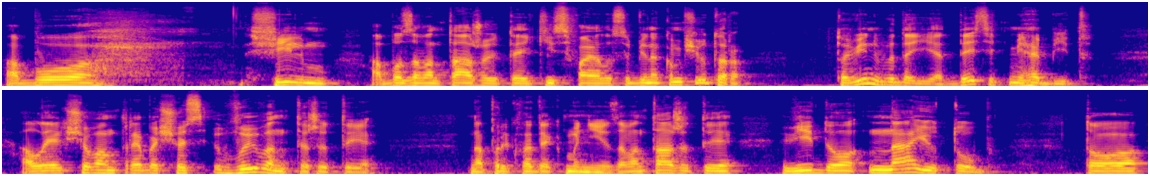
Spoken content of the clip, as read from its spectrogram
або фільм, або завантажуєте якісь файли собі на комп'ютер, то він видає 10 мегабіт. Але якщо вам треба щось вивантажити, наприклад, як мені, завантажити відео на YouTube, то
